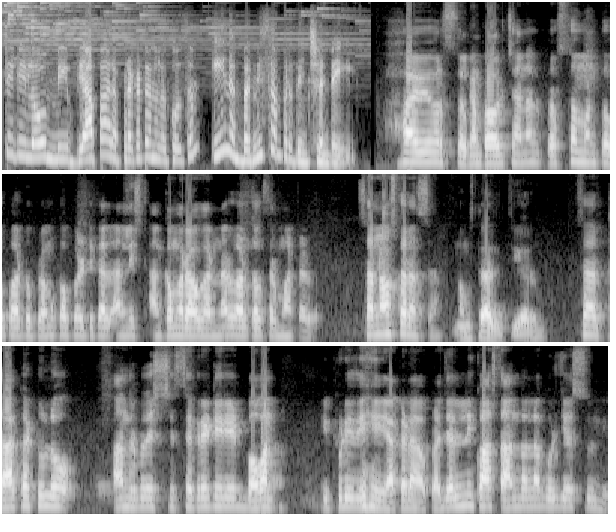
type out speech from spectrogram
టీవీలో మీ వ్యాపార ప్రకటనల కోసం ఈ నంబర్ని సంప్రదించండి. Hi viewers welcome to our channel ప్రస్తుతం మనతో పాటు ప్రముఖ పొలిటికల్ అనలిస్ట్ అంకమరావు గారు ఉన్నారు. వారితో ఒకసారి మాట్లాడదాం. సార్ నమస్కారం సార్ నమస్తే ఆదిత్య గారు. సార్ తాకట్టులో ఆంధ్రప్రదేశ్ సెక్రటేరియట్ భవన్. ఇప్పుడు ఇది అక్కడ ప్రజల్ని కాస్త ఆందోళనకు గురి చేస్తుంది.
